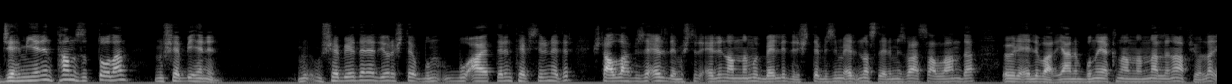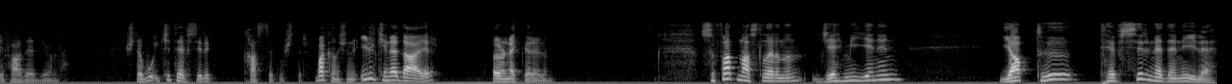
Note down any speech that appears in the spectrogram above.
cehmiyenin tam zıttı olan müşebbihenin. Müşebbihede ne diyor? İşte bu, bu ayetlerin tefsiri nedir? İşte Allah bize el demiştir. Elin anlamı bellidir. İşte bizim el, nasıl elimiz varsa Allah'ın da öyle eli var. Yani buna yakın anlamlarla ne yapıyorlar? İfade ediyorlar. İşte bu iki tefsiri kastetmiştir. Bakın şimdi ilkine dair örnek verelim sıfat naslarının cehmiyenin yaptığı tefsir nedeniyle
